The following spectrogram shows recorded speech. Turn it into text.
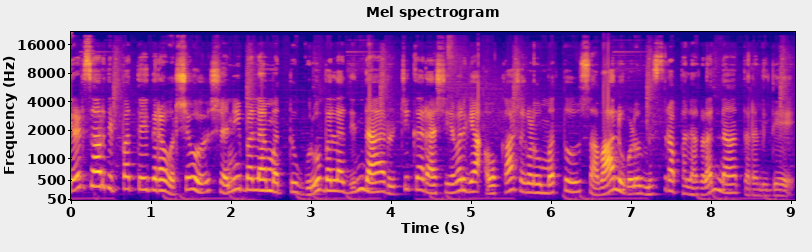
ಎರಡು ಸಾವಿರದ ಇಪ್ಪತ್ತೈದರ ವರ್ಷವು ಶನಿಬಲ ಮತ್ತು ಗುರುಬಲದಿಂದ ರುಚಿಕ ರಾಶಿಯವರಿಗೆ ಅವಕಾಶಗಳು ಮತ್ತು ಸವಾಲುಗಳು ಮಿಶ್ರ ಫಲಗಳನ್ನು ತರಲಿದೆ.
